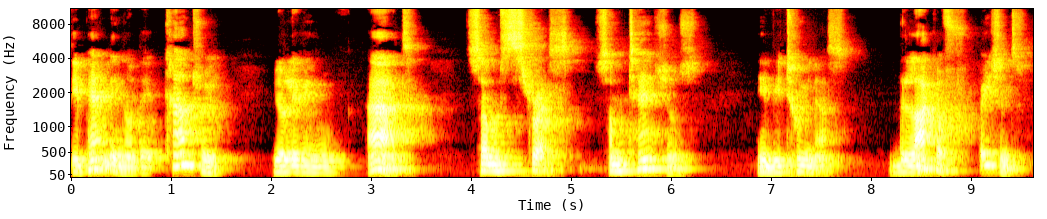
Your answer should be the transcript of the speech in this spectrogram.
depending on the country you're living at, some stress, some tensions in between us. The lack of patience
